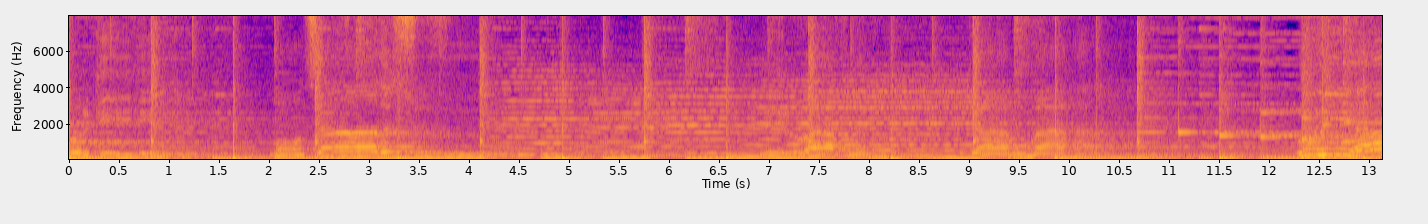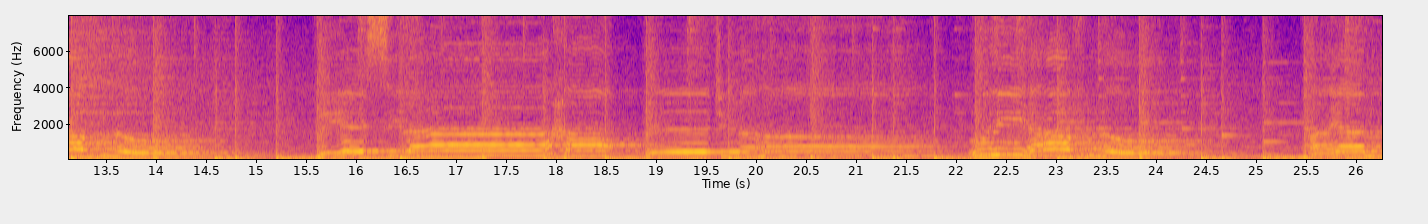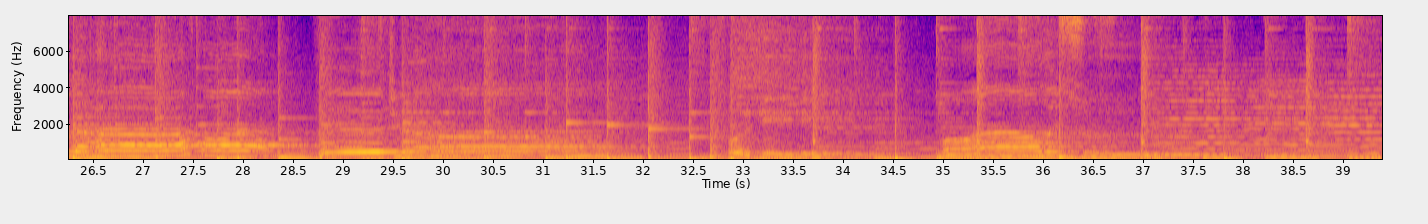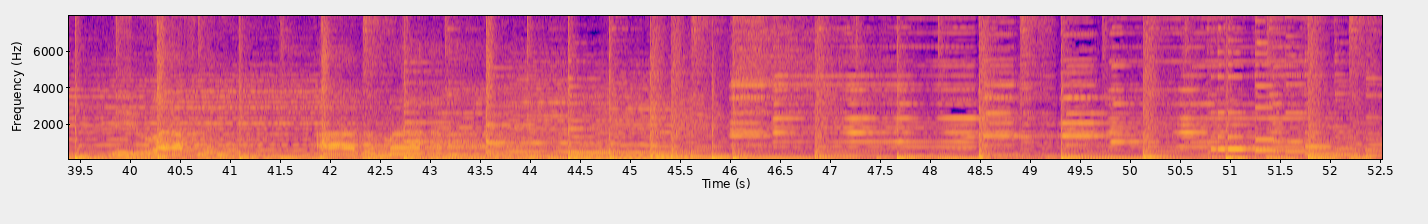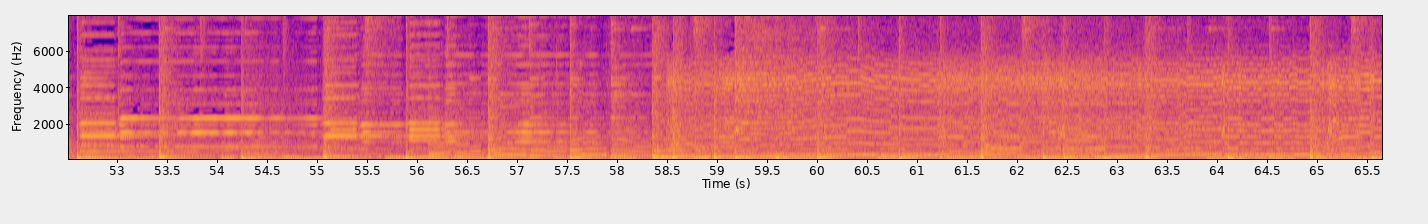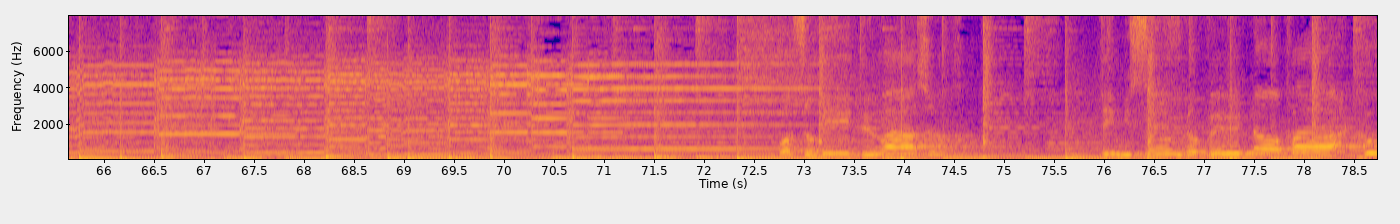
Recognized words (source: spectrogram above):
Porque Montada Sul Little Aflin Gaumaha Uhi Aflo Priesila Porque quand un ressource Little Aflin, I बित्यो आज तिमीसँग भेट नभएको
